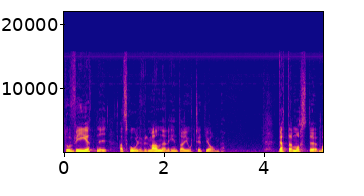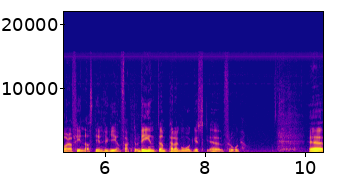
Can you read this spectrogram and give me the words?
då vet ni att skolhuvudmannen inte har gjort sitt jobb. Detta måste bara finnas, det är en hygienfaktor, det är inte en pedagogisk eh, fråga. Eh,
